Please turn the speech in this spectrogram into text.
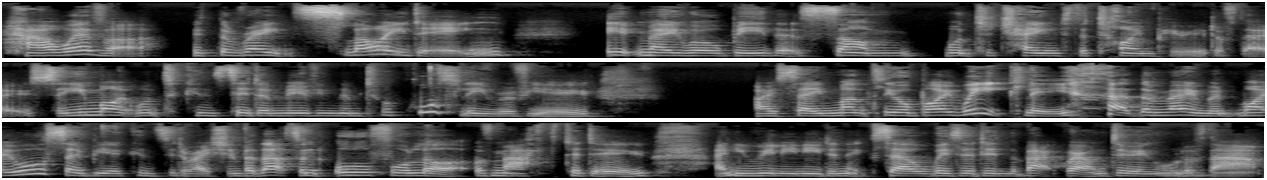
However, with the rates sliding, it may well be that some want to change the time period of those. So you might want to consider moving them to a quarterly review. I say monthly or bi weekly at the moment might also be a consideration, but that's an awful lot of math to do. And you really need an Excel wizard in the background doing all of that.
